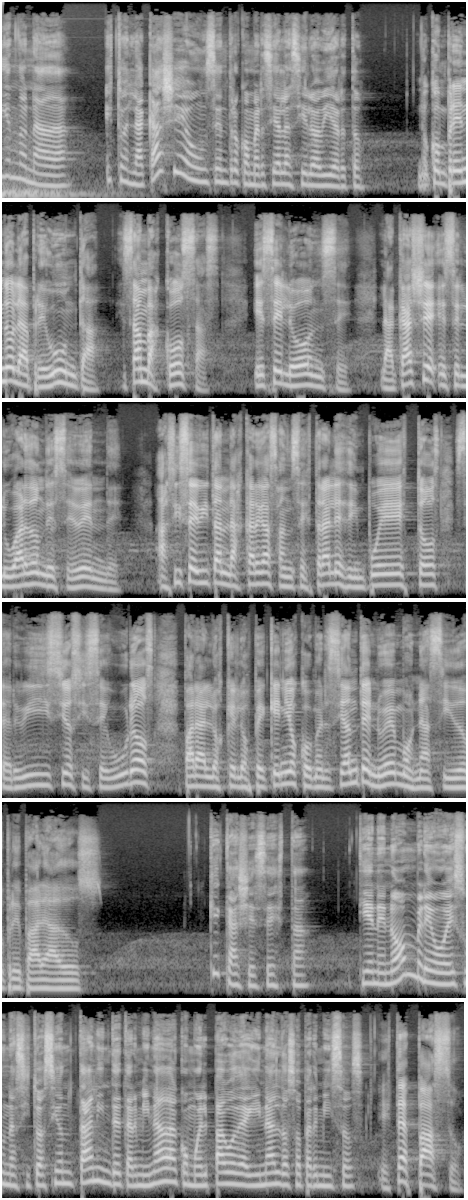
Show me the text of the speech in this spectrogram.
Entiendo nada. ¿Esto es la calle o un centro comercial a cielo abierto? No comprendo la pregunta. Es ambas cosas. Es el 11. La calle es el lugar donde se vende. Así se evitan las cargas ancestrales de impuestos, servicios y seguros para los que los pequeños comerciantes no hemos nacido preparados. ¿Qué calle es esta? ¿Tiene nombre o es una situación tan indeterminada como el pago de aguinaldos o permisos? Esta es Paso.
